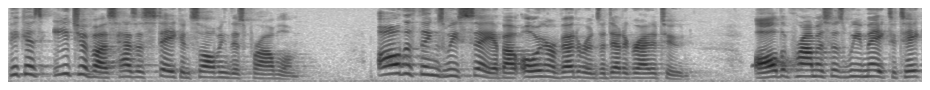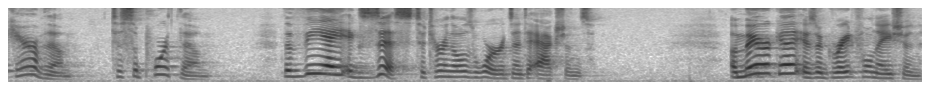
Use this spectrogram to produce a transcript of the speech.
Because each of us has a stake in solving this problem. All the things we say about owing our veterans a debt of gratitude, all the promises we make to take care of them, to support them. The VA exists to turn those words into actions. America is a grateful nation.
